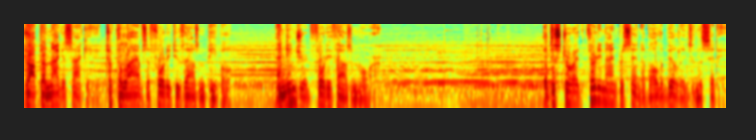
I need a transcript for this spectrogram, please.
dropped on Nagasaki, took the lives of 42,000 people and injured 40,000 more. It destroyed 39% of all the buildings in the city.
